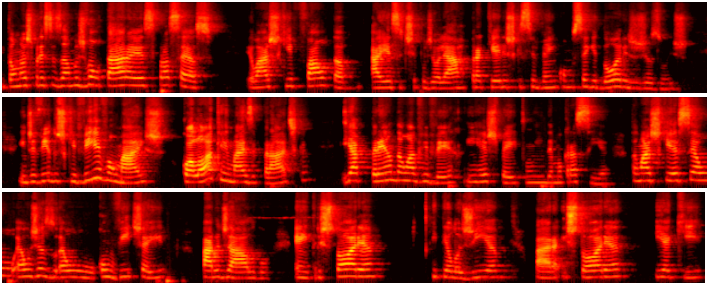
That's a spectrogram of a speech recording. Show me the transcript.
Então, nós precisamos voltar a esse processo. Eu acho que falta a esse tipo de olhar para aqueles que se veem como seguidores de Jesus. Indivíduos que vivam mais, coloquem mais em prática e aprendam a viver em respeito, em democracia. Então, acho que esse é o, é o, Jesus, é o convite aí para o diálogo entre história e teologia, para história e aqui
